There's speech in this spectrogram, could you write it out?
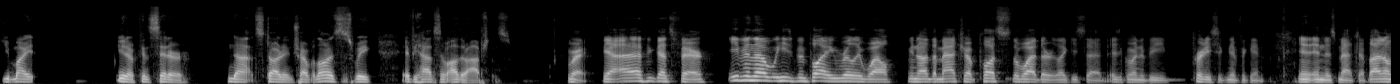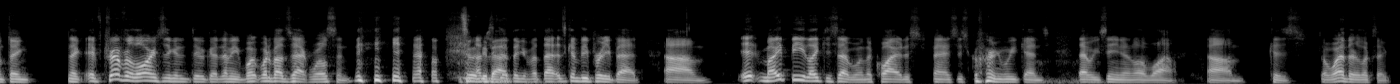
you might, you know, consider not starting Trevor Lawrence this week if you have some other options. Right. Yeah, I think that's fair. Even though he's been playing really well, you know, the matchup plus the weather, like you said, is going to be pretty significant in, in this matchup. I don't think like if Trevor Lawrence is going to do good, I mean, what, what about Zach Wilson? you know, I'm just going to think about that. It's going to be pretty bad. Um, it might be like you said one of the quietest fantasy scoring weekends that we've seen in a little while. Um, because the weather looks like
